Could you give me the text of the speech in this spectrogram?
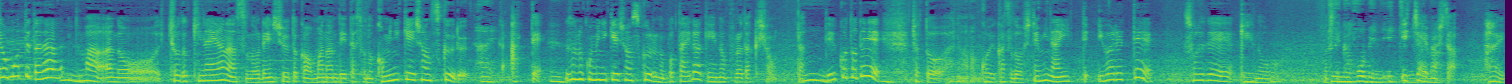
って思ってたら、まあ、あのちょうど機内アナウンスの練習とかを学んでいたそのコミュニケーションスクールがあって、うん。そのコミュニケーションスクールの母体が芸能プロダクションだっていうことで、ちょっとあのこういう活動をしてみないって言われてそれで芸能の世界方面に行っちゃいました。はい。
